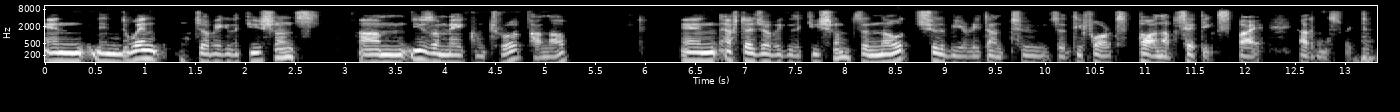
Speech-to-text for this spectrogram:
And, and when job executions, um, user may control node. And after job execution, the node should be returned to the default knob settings by administrator.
